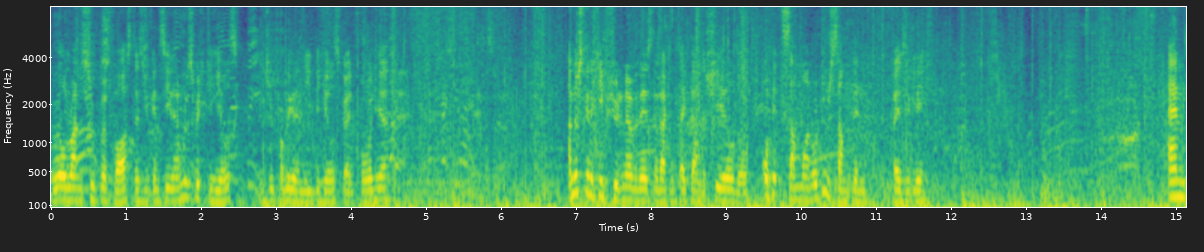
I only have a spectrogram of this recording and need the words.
We'll run super fast, as you can see. Then I'm going to switch to heals, because we're probably going to need the heals going forward here. I'm just going to keep shooting over there so that I can take down the shield or, or hit someone or do something, basically. And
